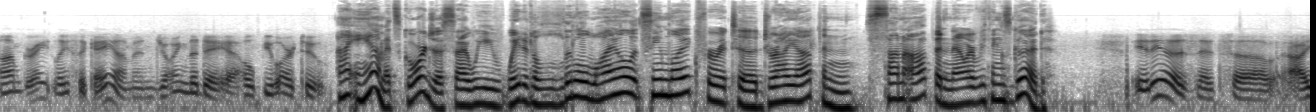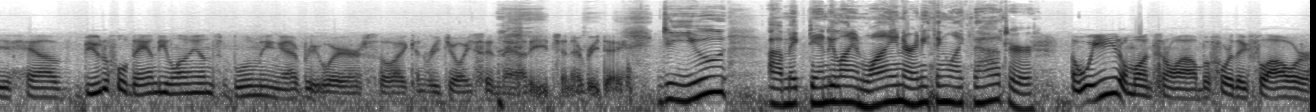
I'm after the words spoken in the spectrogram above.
I'm great, Lisa Kay. I'm enjoying the day. I hope you are too. I am. It's gorgeous. Uh, we waited a little while, it seemed like, for it to dry up and sun up, and now everything's good. It is. It's. Uh, I have beautiful dandelions blooming everywhere, so I can rejoice in that each and every day. Do you uh, make dandelion wine or anything like that, or? Uh, we eat them once in a while before they flower.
